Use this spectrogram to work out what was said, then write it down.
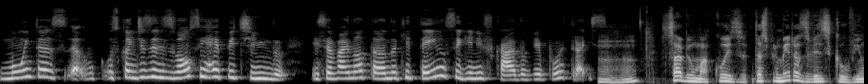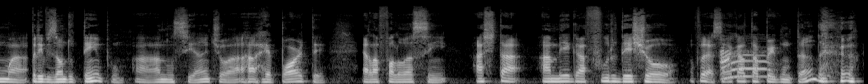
muitas. Eh, os kanjis eles vão se repetindo. E você vai notando que tem um significado por trás. Uhum. Sabe uma coisa? Das primeiras vezes que eu vi uma previsão do tempo, a anunciante ou a, a repórter, ela falou assim: Hasta a mega furo deixou. Eu falei, ah, será ah. que ela tá ah. perguntando?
